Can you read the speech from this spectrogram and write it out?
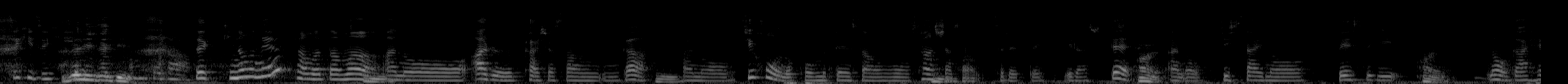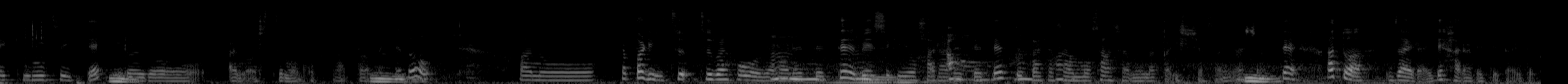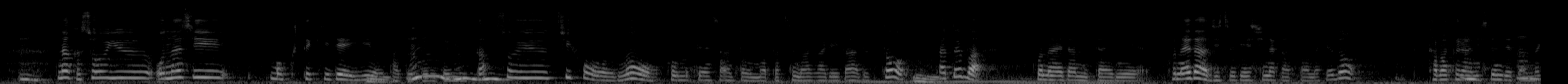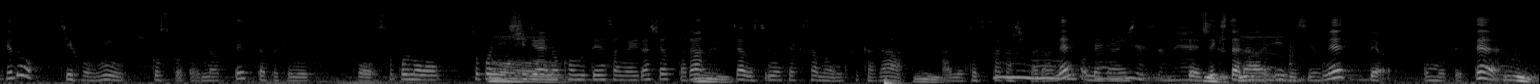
ぜひぜひ。ぜひぜひ。本当だ。で昨日ねたまたま、うん。あのある会社さんがうん。あの地方の工務店さんを3社さん連れていらして、はい。あの実際のベース木はい。の外壁についてうん。いろいろあの質問とかがあったんだけど、あのやっぱり 2x4 をやられてて、うんベース木を張られててっていう会社さんも3社の中1社さんいらっしゃって、あとは在来で張られてたりとか。うん。なんかそういう同じ目的で家を建ててるというか、うんうんうんうん。そういう地方の工務店さんともまたつながりがあるとうん。例えばこの間みたいにこの間は実現しなかったんだけど鎌倉に住んでたんだけど、地方に引っ越すことになってった時にこうそこのそこに知り合いの工務店さんがいらっしゃったら、うん。じゃあうちのお客様に行くからうん。あの土地探しからね、うん。お願いしいいですね。てできたらいいですよねって思ってて。うんうん。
